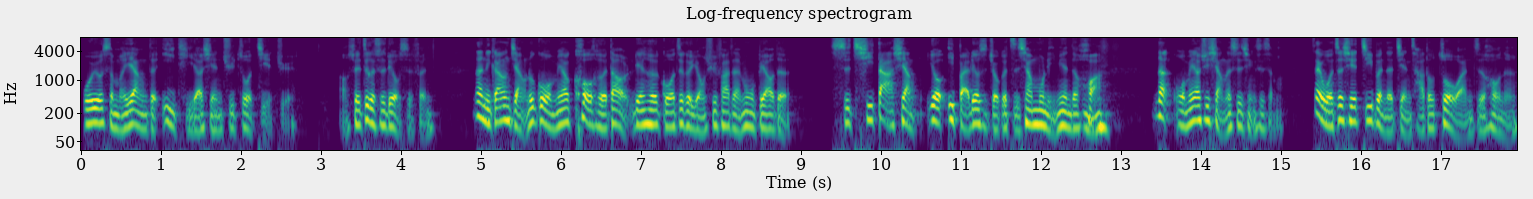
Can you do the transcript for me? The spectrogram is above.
我有什么样的议题要先去做解决？好，所以这个是六十分。那你刚刚讲，如果我们要扣合到联合国这个永续发展目标的十七大项又一百六十九个子项目里面的话，那我们要去想的事情是什么？在我这些基本的检查都做完之后呢，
